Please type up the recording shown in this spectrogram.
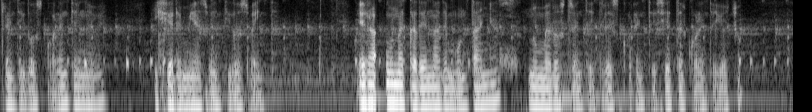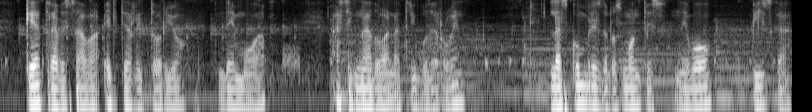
32-49 y Jeremías 22-20. Era una cadena de montañas, números 33-47 al 48, que atravesaba el territorio de Moab, asignado a la tribu de Rubén. Las cumbres de los montes Nebo, Pisga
